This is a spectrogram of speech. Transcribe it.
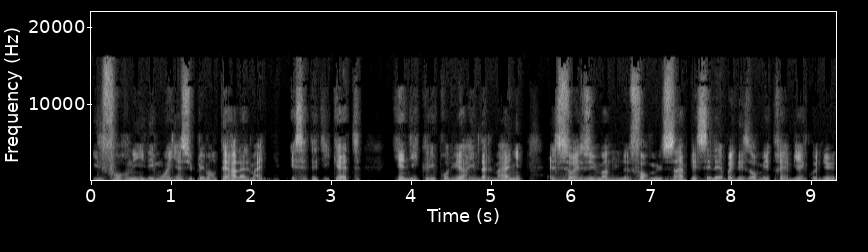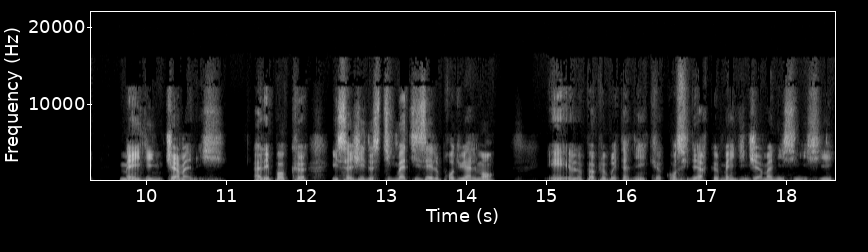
il fournit des moyens supplémentaires à l'Allemagne. Et cette étiquette, qui indique que les produits arrivent d'Allemagne, elle se résume en une formule simple et célèbre et désormais très bien connue, Made in Germany. À l'époque, il s'agit de stigmatiser le produit allemand. Et le peuple britannique considère que Made in Germany signifie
